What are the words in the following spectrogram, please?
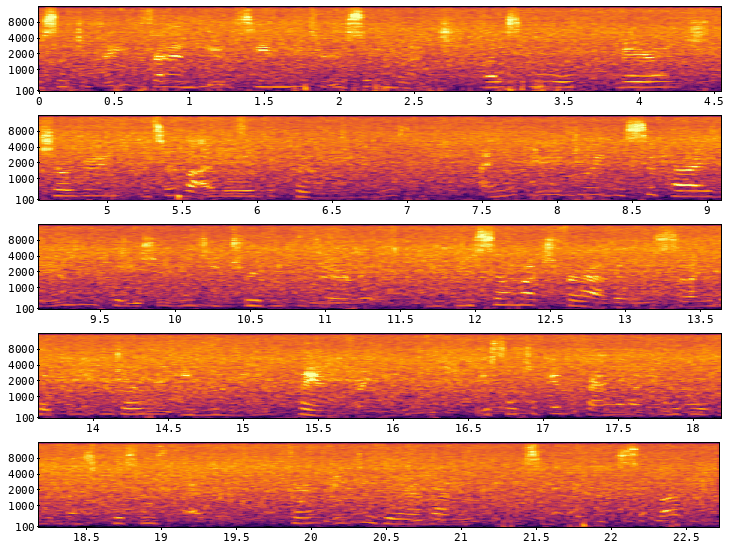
You're such a great friend. You've seen me through so much. High school, marriage, children, and survival of the Coronavirus. I hope you enjoy this surprise and vacation as you truly deserve it. You do so much for others, so I hope you enjoy your evening meal planned for you. You're such a good friend, and I hope you have the best Christmas ever. Can't wait to hear about it It's so. I love you.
